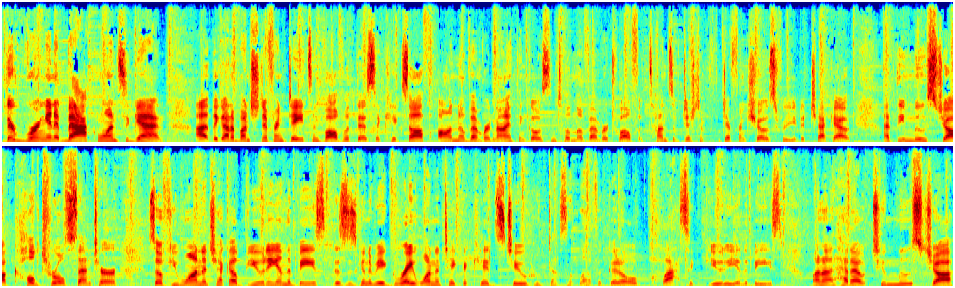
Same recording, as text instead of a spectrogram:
they're bringing it back once again. Uh, they got a bunch of different dates involved with this. It kicks off on November 9th and goes until November 12th with tons of different, different shows for you to check out at the Moose Jaw Cultural Center. So if you want to check out Beauty and the Beast, this is going to be a great one to take the kids to. Who doesn't love a good old classic Beauty and the Beast? Why not head out to Moose Jaw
